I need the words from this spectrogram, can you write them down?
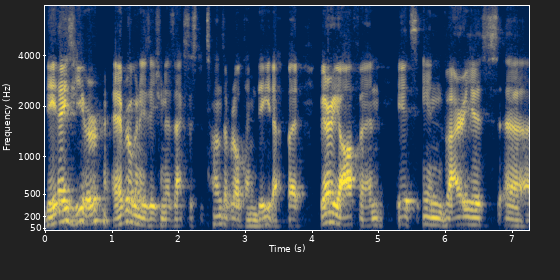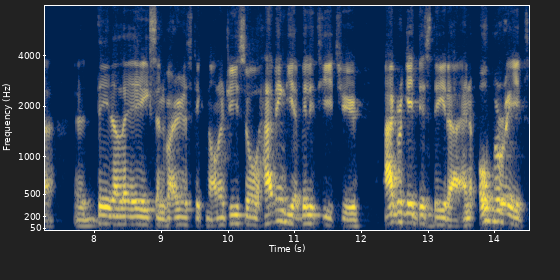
Data is here. Every organization has access to tons of real time data, but very often it's in various uh, uh, data lakes and various technologies. So having the ability to aggregate this data and operate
